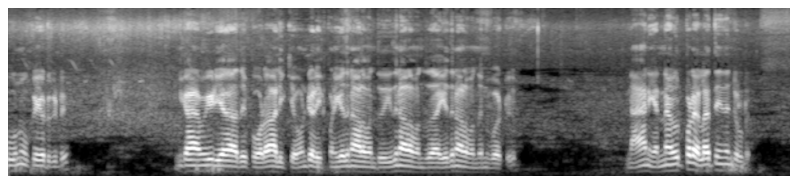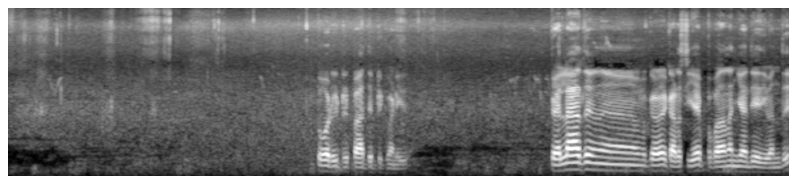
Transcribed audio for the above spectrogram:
ஊன்னு உக்கை விட்டுக்கிட்டு இங்கே வீடியோ அதை போட அழிக்கவும் டெலிட் பண்ணி எதனால் வந்தது இதனால் வந்ததா எதனால் வந்ததுன்னு போட்டு நான் என்ன உட்பட எல்லாத்தையும் தான் சொல்கிறேன் போட்டுக்கிட்டு பார்த்துட்டு இருக்க வேண்டியது இப்போ எல்லாத்தையும் கடைசியாக இப்போ பதினஞ்சாம் தேதி வந்து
